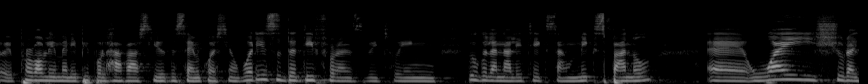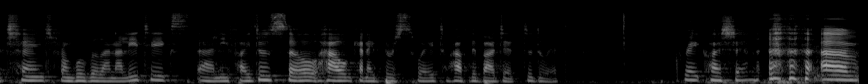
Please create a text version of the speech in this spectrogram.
uh, probably many people have asked you the same question. What is the difference between Google Analytics and Mixpanel? Uh, why should I change from Google Analytics? And if I do so, how can I persuade to have the budget to do it? Great question. um,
